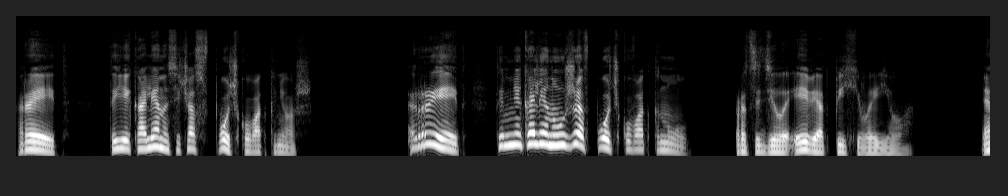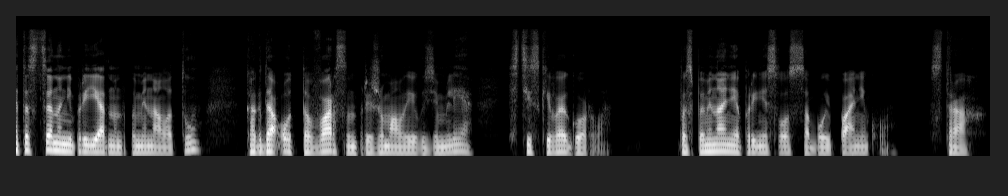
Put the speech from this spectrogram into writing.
«Рейд, ты ей колено сейчас в почку воткнешь. «Рейд, ты мне колено уже в почку воткнул!» — процедила Эви, отпихивая его. Эта сцена неприятно напоминала ту, когда Отто Варсон прижимал ее к земле, стискивая горло. Воспоминание принесло с собой панику, страх,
